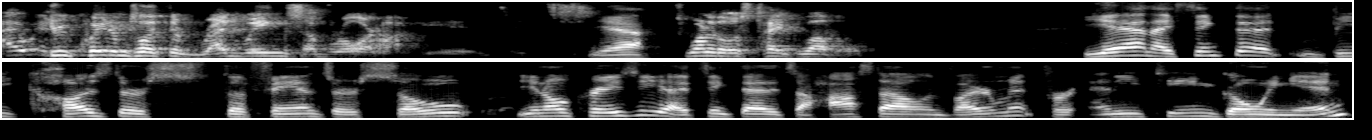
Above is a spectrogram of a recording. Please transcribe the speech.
I would equate them to like the Red Wings of roller hockey. It's, it's, Yeah. it's one of those type level. Yeah, and I think that because there's the fans are so you know crazy, I think that it's a hostile environment for any team going in,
